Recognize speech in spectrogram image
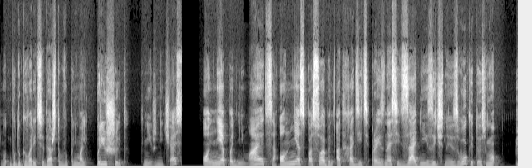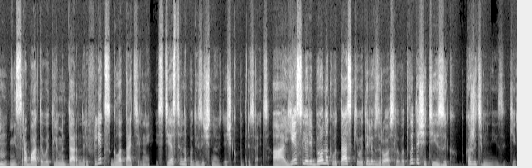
ну, буду говорить, да, чтобы вы понимали, пришит к нижней части, он не поднимается, он не способен отходить, произносить задние язычные звуки, то есть у него не срабатывает элементарный рефлекс глотательный, естественно, подъязычная уздечка подрезается. А если ребенок вытаскивает или взрослый, вот вытащите язык, покажите мне языки.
